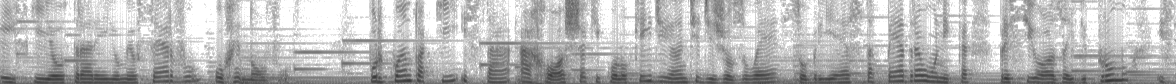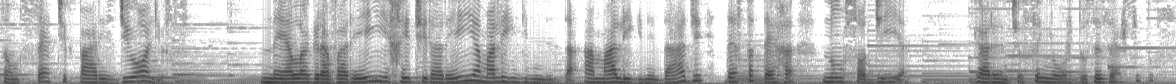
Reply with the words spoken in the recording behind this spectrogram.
Eis que eu trarei o meu servo, o renovo. Porquanto aqui está a rocha que coloquei diante de Josué, sobre esta pedra única, preciosa e de prumo, estão sete pares de olhos. Nela gravarei e retirarei a malignidade, desta terra num só dia garante o Senhor dos Exércitos.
